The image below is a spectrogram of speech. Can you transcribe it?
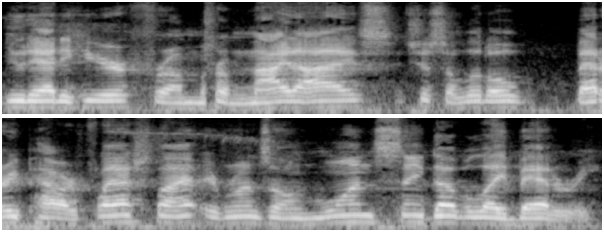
doodaddy here from, from Nite Ize. It's just a little battery powered flashlight. It runs on one single AA battery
